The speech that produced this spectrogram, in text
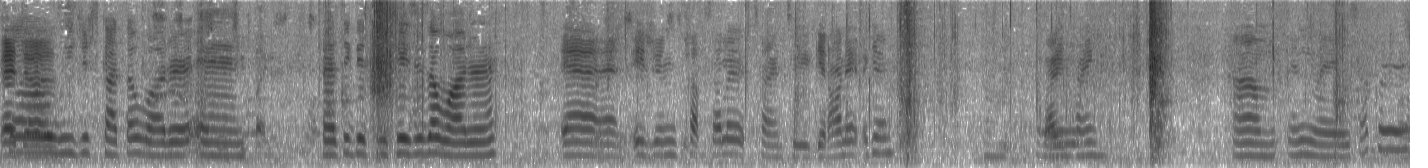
It so does. we just got the water and I had to get three cases of water. And Asian top salad, time to get on it again. Bye time. Um, anyways, awkward.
